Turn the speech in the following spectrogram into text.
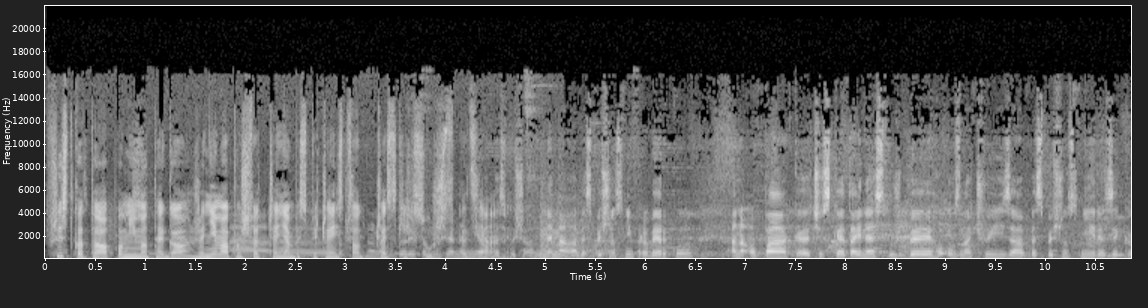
Wszystko to pomimo tego, że nie ma poświadczenia bezpieczeństwa od czeskich służb specjalnych. Nie ma bezpiecznostní prověrku a naopak české tajné služby ho označují za bezpečnostní riziko.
